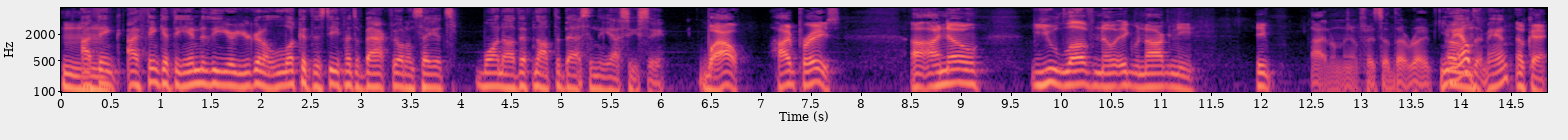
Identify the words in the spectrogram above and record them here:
Mm-hmm. I think I think at the end of the year you're going to look at this defensive backfield and say it's one of, if not the best in the SEC. Wow, high praise. Uh, I know you love Noah Igbinoghene. I don't know if I said that right. You um, nailed it, man. Okay.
